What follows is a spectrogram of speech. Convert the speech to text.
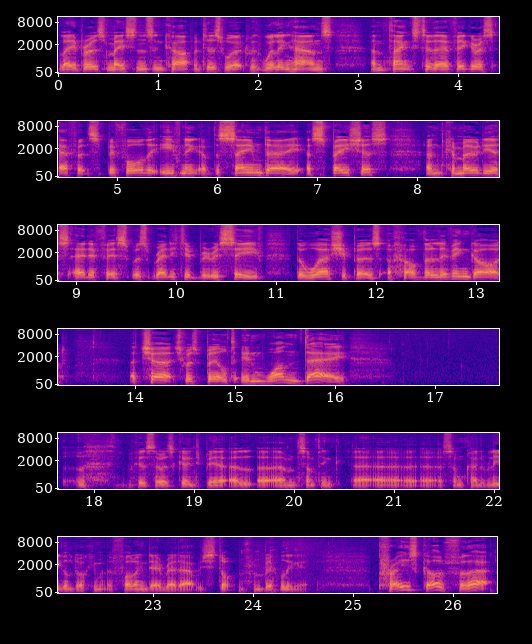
Labourers, masons, and carpenters worked with willing hands, and thanks to their vigorous efforts, before the evening of the same day, a spacious and commodious edifice was ready to receive the worshippers of the living God. A church was built in one day because there was going to be a, a, um, something, uh, uh, uh, some kind of legal document the following day read out, which stopped them from building it. Praise God for that.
